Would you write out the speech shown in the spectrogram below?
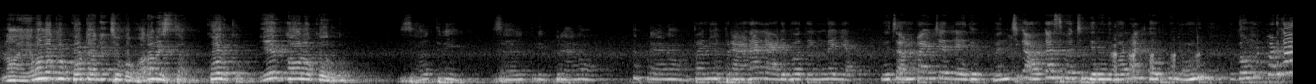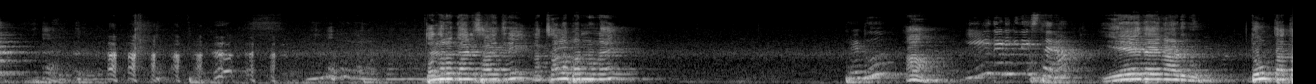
నా యమలోకం కోట నుంచి ఒక వరం ఇస్తాను కోరుకో. ఏం కావాలో కోరుకో. సావిత్రి సావిత్రి ప్రాణం ప్రాణం. అబ్బా, నీ ప్రాణాలు ఆడిపోతాయి ఉండయ్యా నువ్వు సంపాదించేది లేదు. మంచిగా అవకాశం వచ్చింది రెండు వరాలు కోరుకున్నావు పడుగా తొందరగా కానీ సావిత్రి నాకు చాలా పనులు ఉన్నాయి ప్రభు ఆ, ఏది అడిగినా ఇస్తారా ఏదైనా అడుగు. ధూమ్ తాత.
